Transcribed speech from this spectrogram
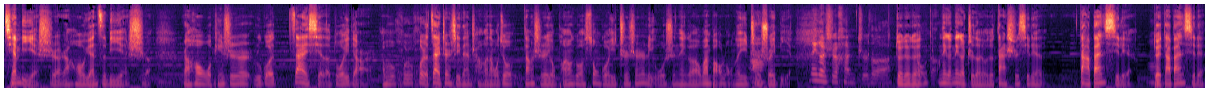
铅笔也是，然后原子笔也是，然后我平时如果再写的多一点儿，或或或者再正式一点场合呢，我就当时有朋友给我送过一支生日礼物，是那个万宝龙的一支水笔，那个是很值得，对对对，那个那个值得有，就大师系列、大班系列，对大班系列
